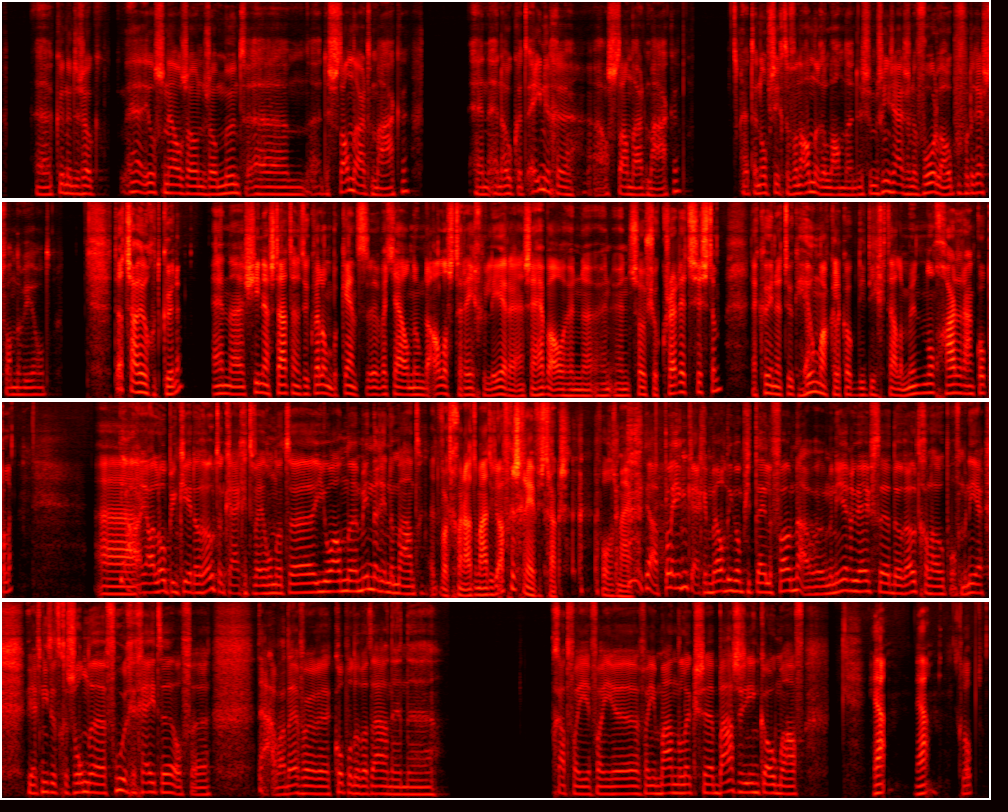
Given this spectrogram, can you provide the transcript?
kunnen dus ook heel snel zo'n zo'n munt ehm, de standaard maken. En, en ook het enige als standaard maken. eh, ten opzichte van andere landen. Dus misschien zijn ze een voorloper voor de rest van de wereld. Dat zou heel goed kunnen. En eh, China staat er natuurlijk wel om bekend, eh, wat jij al noemde, alles te reguleren. En ze hebben al hun, eh, hun, hun social credit system. Daar kun je natuurlijk heel makkelijk ook die digitale munt nog harder aan koppelen. Eh, ja, ja, loop je een keer de rood, dan krijg je 200 eh yuan eh, minder in de maand. Het wordt gewoon automatisch afgeschreven straks, volgens mij. Ja, pling, krijg je een melding op je telefoon. Nou, eh, meneer, u heeft eh, door rood gelopen. Of meneer, u heeft niet het gezonde voer gegeten. Of, eh nou, whatever, eh, koppel er wat aan. En eh, het gaat van je, van je, van je maandelijks eh, basisinkomen af. Ja, klopt.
